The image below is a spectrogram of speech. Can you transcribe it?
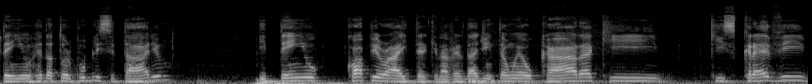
tem o redator publicitário e tem o copywriter, que na verdade então é o cara que, que escreve,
